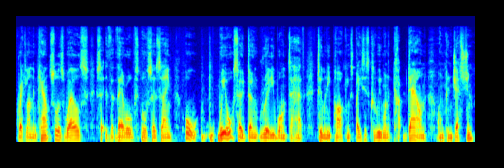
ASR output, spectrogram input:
Greater London Council as well, so they're also saying, oh, we also don't really want to have too many parking spaces because we want to cut down on congestion.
